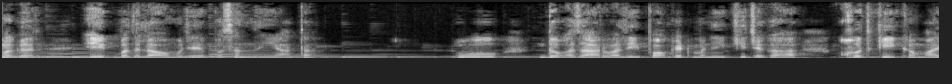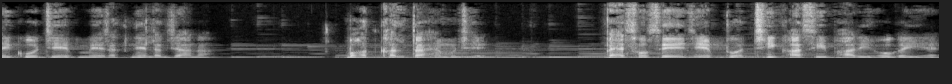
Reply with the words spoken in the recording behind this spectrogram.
मगर एक बदलाव मुझे पसंद नहीं आता। वो 2000 वाली पॉकेट मनी की जगह खुद की कमाई को जेब में रखने लग जाना। बहुत खलता है मुझे। पैसों से जेब तो अच्छी खासी भारी हो गई है,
